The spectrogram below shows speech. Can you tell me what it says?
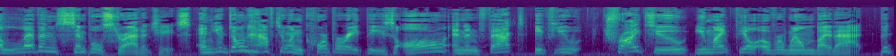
11 simple strategies and you don't have to incorporate these all. And in fact, if you try to, you might feel overwhelmed by that. But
